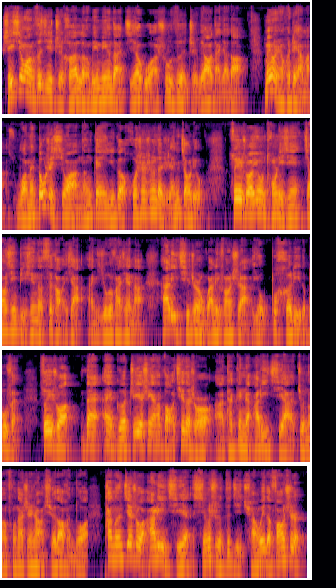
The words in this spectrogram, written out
谁希望自己只和冷冰冰的结果、数字、指标打交道？没有人会这样嘛。我们都是希望能跟一个活生生的人交流。所以说，用同理心、将心比心的思考一下啊，你就会发现呢，阿利奇这种管理方式啊，有不合理的部分。所以说，在艾格职业生涯早期的时候啊，他跟着阿利奇啊，就能从他身上学到很多。他能接受阿利奇行使自己权威的方式，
